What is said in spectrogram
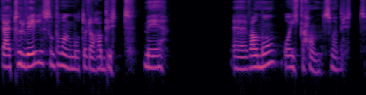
det er Torvell som på mange måter da har brutt med eh, Valmont, og ikke han som har brutt.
